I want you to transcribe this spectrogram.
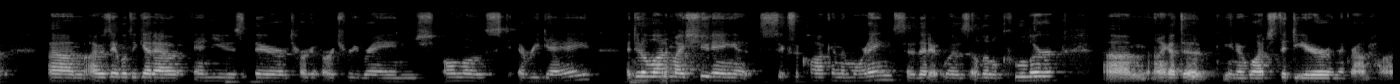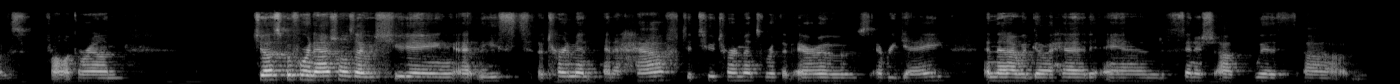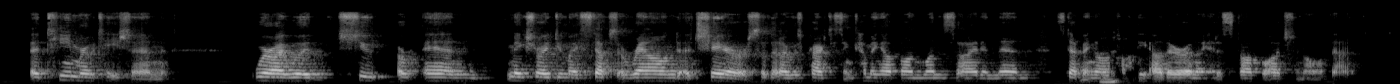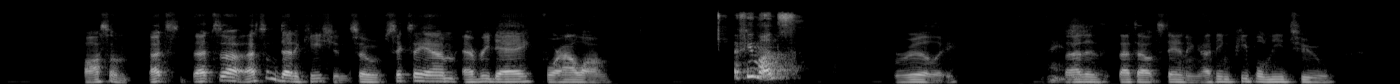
um, I was able to get out and use their target archery range almost every day. I did a lot of my shooting at six o'clock in the morning so that it was a little cooler. Um, and I got to, you know, watch the deer and the groundhogs frolic around. Just before nationals, I was shooting at least a tournament and a half to two tournaments worth of arrows every day. And then I would go ahead and finish up with um, a team rotation where I would shoot and make sure I do my steps around a chair so that I was practicing coming up on one side and then stepping okay. off on the other, and I had a stopwatch and all of that. Awesome. That's that's uh that's some dedication. So 6 a.m. every day for how long? A few months. Really? Nice. That is that's outstanding. I think people need to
